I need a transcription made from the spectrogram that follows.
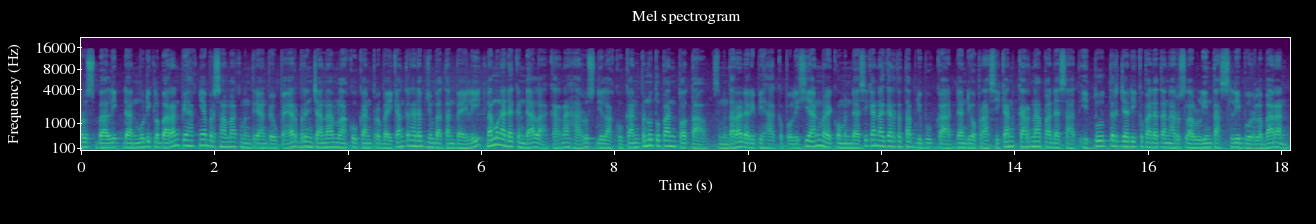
arus balik dan mudik lebaran, pihaknya bersama Kementerian PUPR berencana melakukan perbaikan terhadap jembatan Bailey, namun ada kendala karena harus dilakukan dilakukan penutupan total. Sementara dari pihak kepolisian merekomendasikan agar tetap dibuka dan dioperasikan karena pada saat itu terjadi kepadatan arus lalu lintas libur lebaran.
